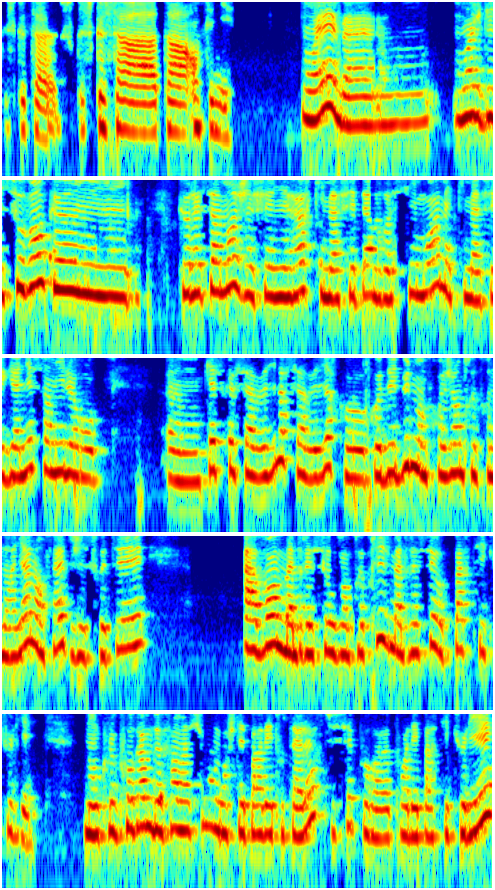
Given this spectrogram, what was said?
Qu'est-ce que, qu'est-ce que ça t'a enseigné? Oui, ben, moi je dis souvent que, que récemment j'ai fait une erreur qui m'a fait perdre six mois, mais qui m'a fait gagner 5000 euros. Euh, qu'est-ce que ça veut dire? Ça veut dire qu'au début de mon projet entrepreneurial, en fait, j'ai souhaité, avant de m'adresser aux entreprises, m'adresser aux particuliers. Donc le programme de formation dont je t'ai parlé tout à l'heure, tu sais, pour, euh, pour les particuliers,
